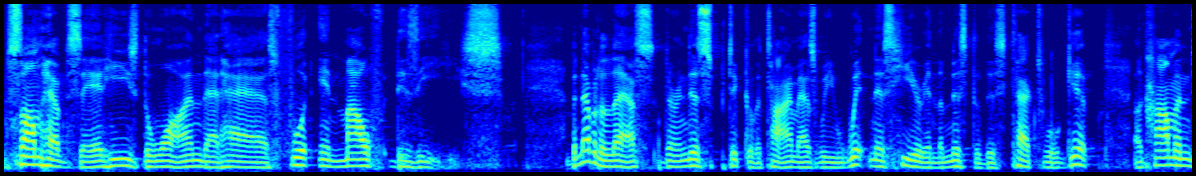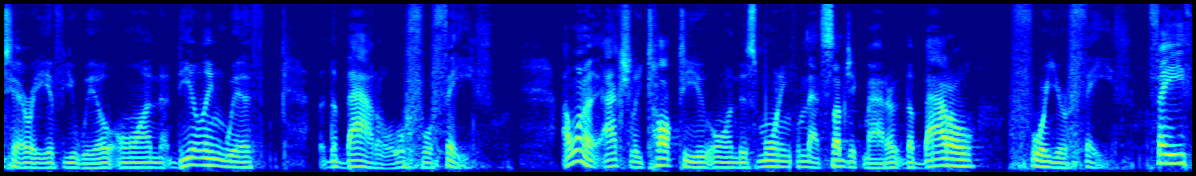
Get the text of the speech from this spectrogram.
Some have said he's the one that has foot and mouth disease. But nevertheless, during this particular time, as we witness here in the midst of this text, we'll get a commentary, if you will, on dealing with the battle for faith. I want to actually talk to you on this morning from that subject matter the battle for your faith. Faith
